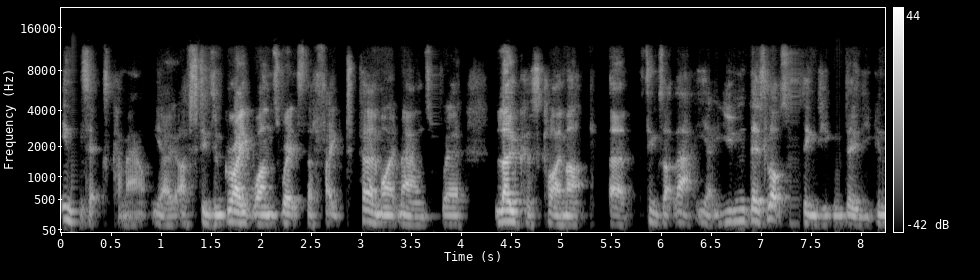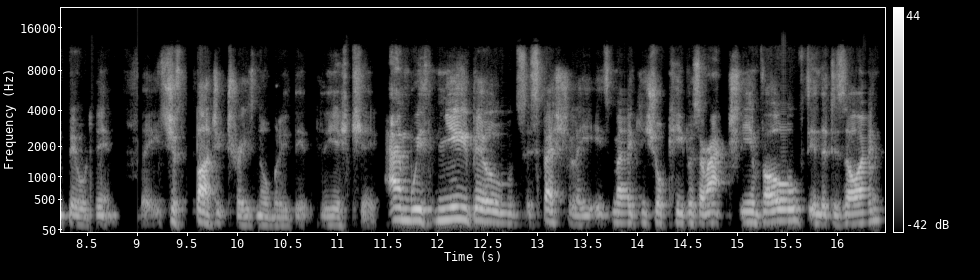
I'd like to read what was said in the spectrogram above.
insects come out. You know, I've seen some great ones where it's the fake termite mounds where locusts climb up, uh, things like that. Yeah, you, there's lots of things you can do that you can build in. It's just budgetary is normally the, the issue. And with new builds, especially, it's making sure keepers are actually involved in the design.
